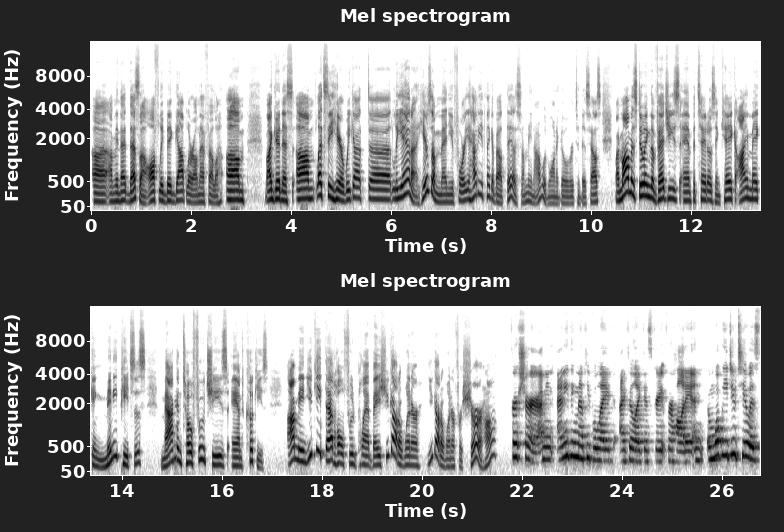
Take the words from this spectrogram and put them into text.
Uh, I mean that that's an awfully big gobbler on that fella. Um, my goodness. Um, let's see here. We got uh, Leanna. Here's a menu for you. How do you think about this? I mean, I would want to go over to this house. My mom is doing the veggies and potatoes and cake. I'm making mini pizzas, mac and tofu cheese, and cookies. I mean, you keep that whole food plant based. You got a winner. You got a winner for sure, huh? For sure. I mean, anything that people like, I feel like is great for a holiday. And, and what we do too is,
